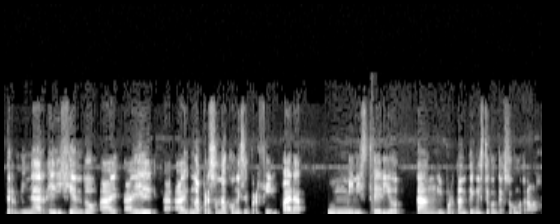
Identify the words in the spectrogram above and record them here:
terminar eligiendo a, él, a, una persona con ese perfil para un ministerio tan importante en este contexto como trabajo.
